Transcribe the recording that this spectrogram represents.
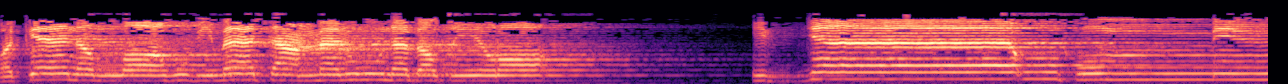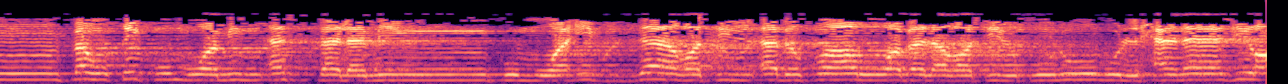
وكان الله بما تعملون بصيرا. إذ جاءوكم من فوقكم ومن أسفل منكم وإذ زاغت الأبصار وبلغت القلوب الحناجر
